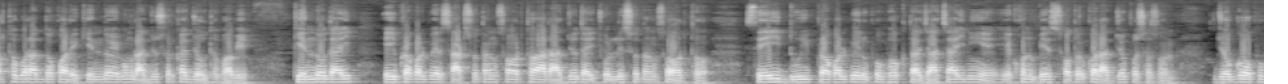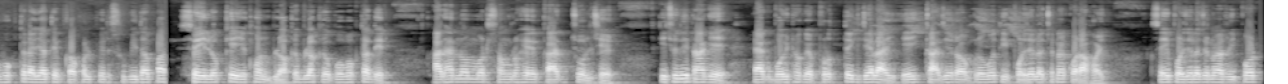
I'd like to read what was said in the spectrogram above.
অর্থ বরাদ্দ করে কেন্দ্র এবং রাজ্য সরকার যৌথভাবে। কেন্দ্র দেয় এই প্রকল্পের ষাট শতাংশ অর্থ আর রাজ্য দেয় চল্লিশ শতাংশ অর্থ। সেই দুই প্রকল্পের উপভোক্তা যাচাই নিয়ে এখন বেশ সতর্ক রাজ্য প্রশাসন। যোগ্য উপভোক্তারা যাতে প্রকল্পের সুবিধা পান, সেই লক্ষ্যে এখন ব্লকে ব্লকে উপভোক্তাদের আধার নম্বর সংগ্রহের কাজ চলছে। কিছুদিন আগে এক বৈঠকে প্রত্যেক জেলায় এই কাজের অগ্রগতি পর্যালোচনা করা হয়। সেই পর্যালোচনার রিপোর্ট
